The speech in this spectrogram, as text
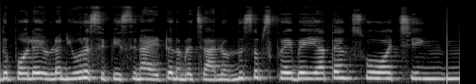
ഇതുപോലെയുള്ള ന്യൂ റെസിപ്പീസിനായിട്ട് നമ്മുടെ ചാനൽ ഒന്ന് സബ്സ്ക്രൈബ് ചെയ്യുക. താങ്ക്സ് ഫോർ വാച്ചിങ്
